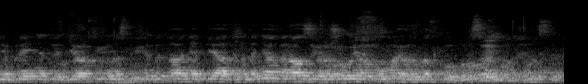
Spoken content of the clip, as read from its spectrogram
Рішення прийнято. Дякую. Наступне питання. П'яте. Надання одноразової грошової допомоги Горбаткову. Голосуємо. Голосуємо.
